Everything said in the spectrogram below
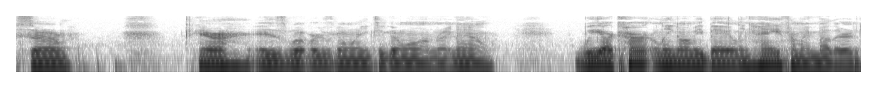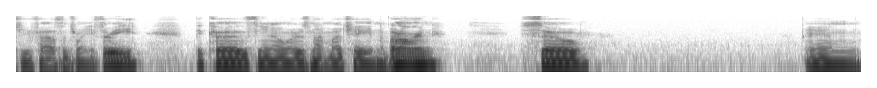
so, here is what we're going to go on right now. We are currently going to be baling hay for my mother in 2023 because, you know, there's not much hay in the barn. So, and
